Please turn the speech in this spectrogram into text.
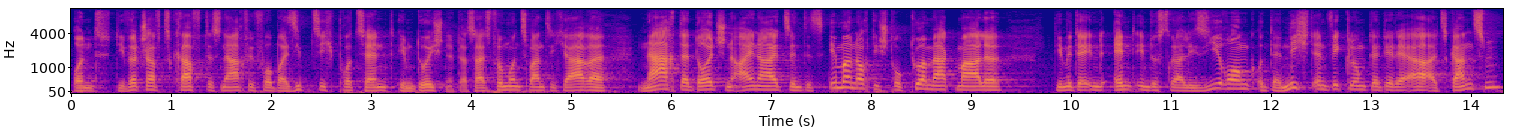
Und die Wirtschaftskraft ist nach wie vor bei 70 Prozent im Durchschnitt. Das heißt, 25 Jahre nach der deutschen Einheit sind es immer noch die Strukturmerkmale, die mit der Entindustrialisierung und der Nichtentwicklung der DDR als Ganzen,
